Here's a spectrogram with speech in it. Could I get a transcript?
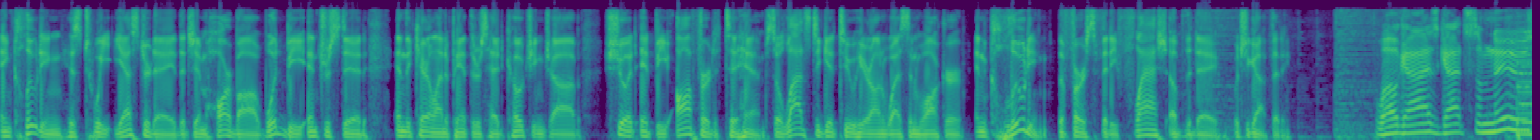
including his tweet yesterday that Jim Harbaugh would be interested in the Carolina Panthers head coaching job should it be offered to him. So lots to get to here on Wes and Walker, including the first Fitty flash of the day. What you got, Fitty? Well, guys, got some news.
